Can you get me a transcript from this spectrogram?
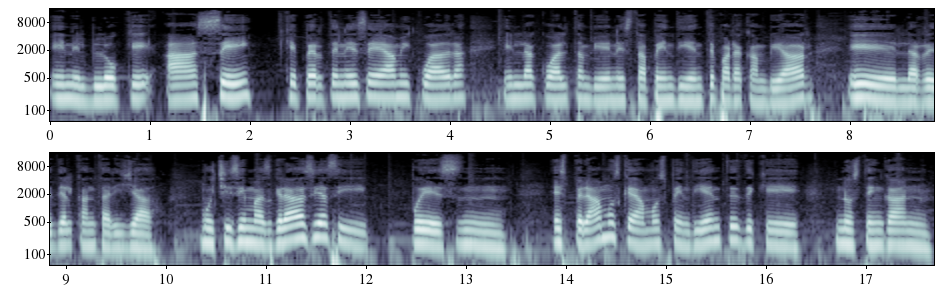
en el bloque AC que pertenece a mi cuadra en la cual también está pendiente para cambiar eh, la red de alcantarillado. Muchísimas gracias y pues mm, esperamos, quedamos pendientes de que nos tengan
